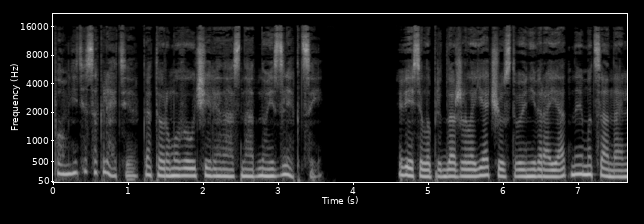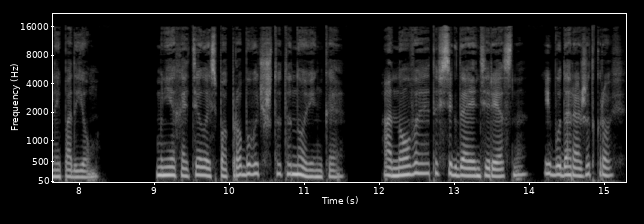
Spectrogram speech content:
«Помните заклятие, которому вы учили нас на одной из лекций?» Весело предложила я, чувствуя невероятный эмоциональный подъем. Мне хотелось попробовать что-то новенькое, а новое это всегда интересно и будоражит кровь.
